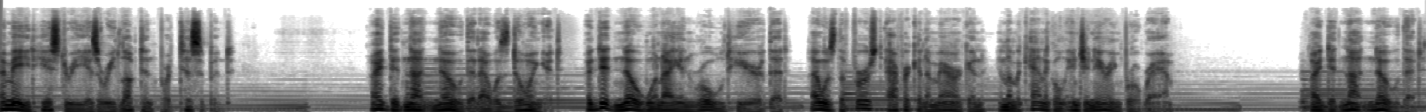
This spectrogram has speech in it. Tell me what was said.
I made history as a reluctant participant. I did not know that I was doing it. I did know when I enrolled here that I was the first African American in the mechanical engineering program. I did not know that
